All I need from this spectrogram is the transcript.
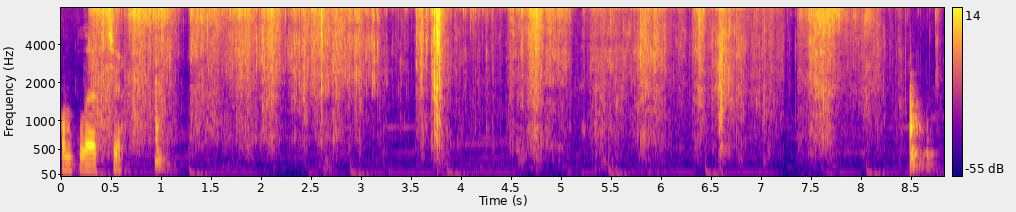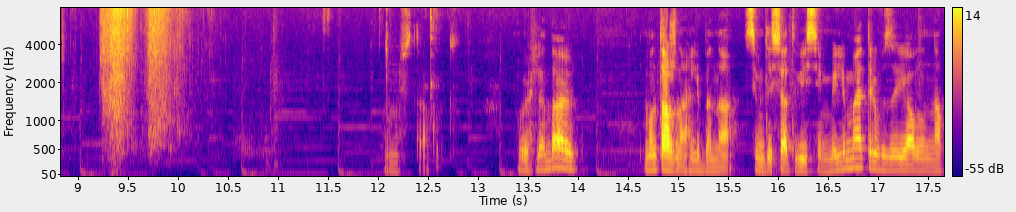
комплекті. Ось так от виглядають. Монтажна глибина 78 мм заявлена.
